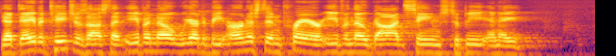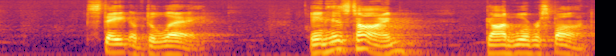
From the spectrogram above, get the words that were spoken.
Yet David teaches us that even though we are to be earnest in prayer, even though God seems to be in a state of delay, in his time, God will respond.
